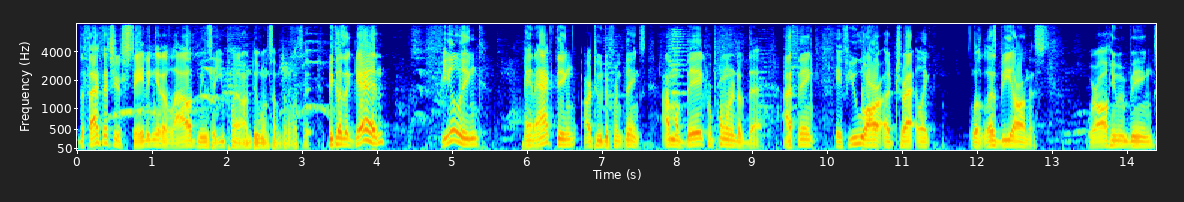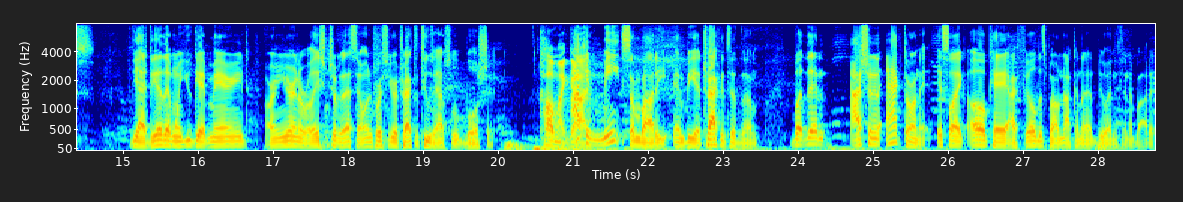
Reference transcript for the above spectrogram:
the fact that you're stating it aloud means that you plan on doing something with it. Because again, feeling and acting are two different things. I'm a big proponent of that. I think if you are attract like look, let's be honest. We're all human beings. The idea that when you get married or you're in a relationship that that's the only person you're attracted to is absolute bullshit. Oh my god. I can meet somebody and be attracted to them, but then I shouldn't act on it. It's like, oh, okay, I feel this, but I'm not gonna do anything about it.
